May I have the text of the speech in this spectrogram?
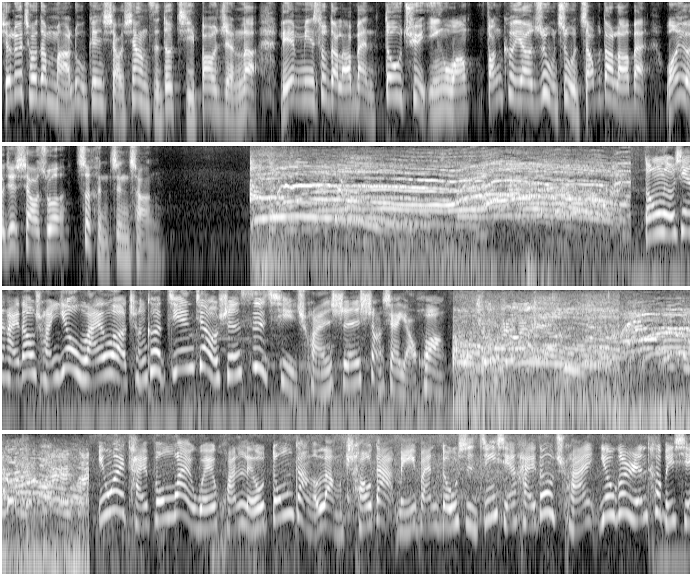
小琉球的马路跟小巷子都挤爆人了，连民宿的老板都去迎王，房客要入住找不到老板，网友就笑说这很正常。东流线海盗船又来了，乘客尖叫声四起，船身上下摇晃。台风外围环流东港，浪超大，每一班都是惊险海盗船。有个人特别显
